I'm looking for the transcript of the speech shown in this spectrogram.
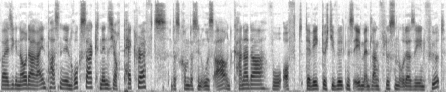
weil sie genau da reinpassen in den Rucksack, nennen sich auch Packrafts. Das kommt aus den USA und Kanada, wo oft der Weg durch die Wildnis eben entlang Flüssen oder Seen führt.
